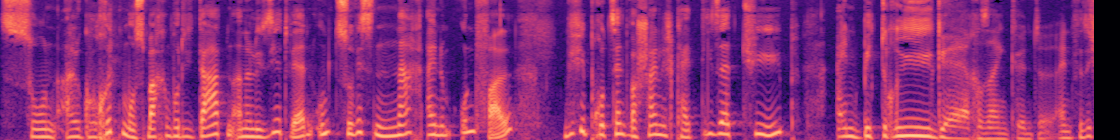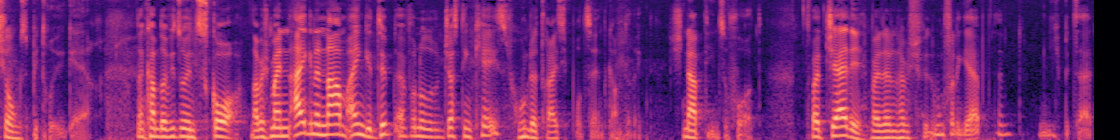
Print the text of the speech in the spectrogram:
so einen Algorithmus machen, wo die Daten analysiert werden, um zu wissen, nach einem Unfall, wie viel Prozent Wahrscheinlichkeit dieser Typ ein Betrüger sein könnte, ein Versicherungsbetrüger. Dann kam da wie so ein Score. Da habe ich meinen eigenen Namen eingetippt, einfach nur so just in case. 130 Prozent kam direkt. Ich schnappte ihn sofort. Das war Jaddy, weil dann habe ich einen Unfall gehabt, dann nicht bezahlt.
